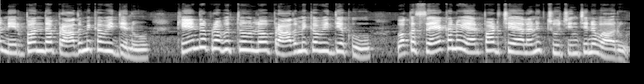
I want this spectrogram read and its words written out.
నిర్బంధ ప్రాథమిక విద్యను కేంద్ర ప్రభుత్వంలో ప్రాథమిక విద్యకు ఒక శాఖను ఏర్పాటు చేయాలని సూచించిన వారు.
